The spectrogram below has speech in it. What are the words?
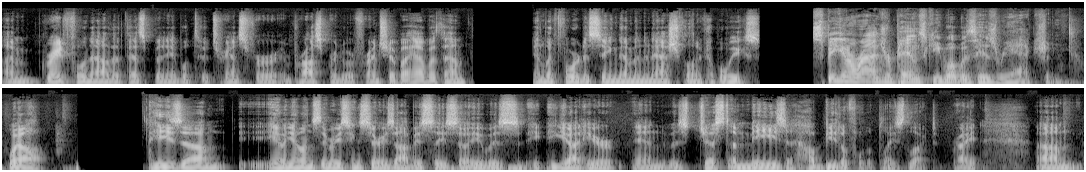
I'm grateful now that that's been able to transfer and prosper into a friendship I have with them, and look forward to seeing them in Nashville in a couple weeks. Speaking of Roger Penske, what was his reaction? Well, he's um, you know he owns the racing series obviously, so he was he, he got here and was just amazed at how beautiful the place looked. Right. Um,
